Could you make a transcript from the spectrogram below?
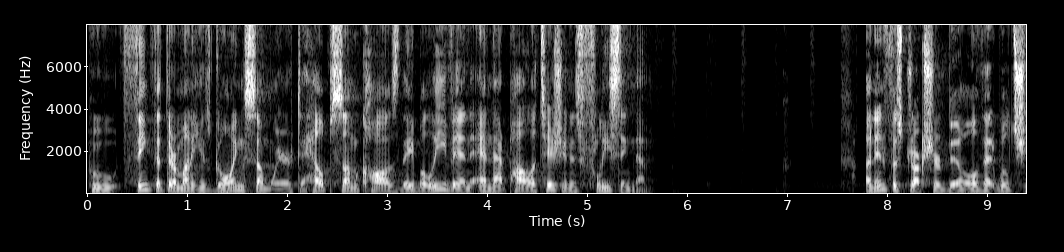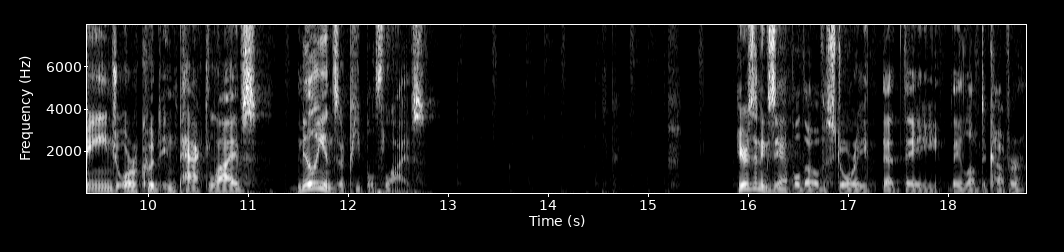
who think that their money is going somewhere to help some cause they believe in, and that politician is fleecing them. An infrastructure bill that will change or could impact lives, millions of people's lives. Here's an example, though, of a story that they they love to cover.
